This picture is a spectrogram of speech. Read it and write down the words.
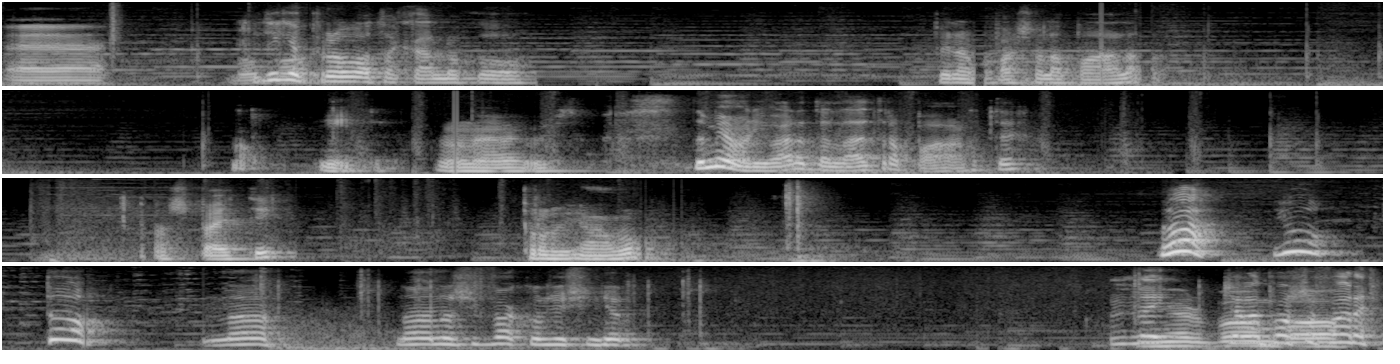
Eh... boh, Vedi boh. che provo a attaccarlo con... Appena passa la pala. No, niente. Non è questo. Dobbiamo arrivare dall'altra parte. Aspetti. Proviamo. Ah! Aiuto! No! No, non si fa così, signor... Lei, Signor ce la posso fare?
